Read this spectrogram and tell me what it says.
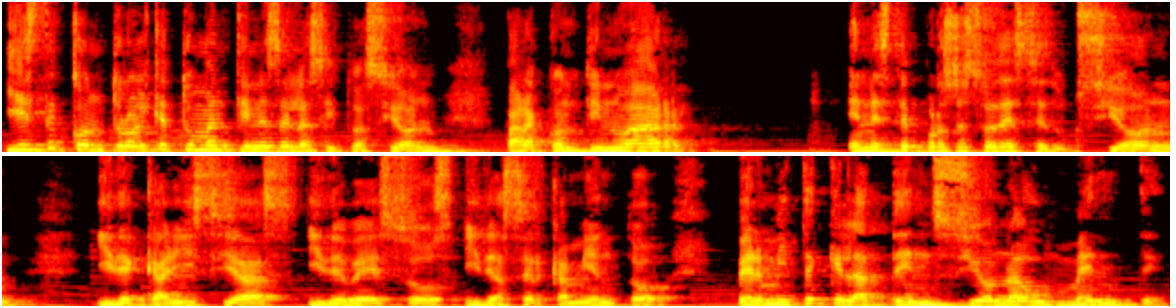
Y este control que tú mantienes de la situación para continuar en este proceso de seducción y de caricias y de besos y de acercamiento permite que la tensión aumente.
